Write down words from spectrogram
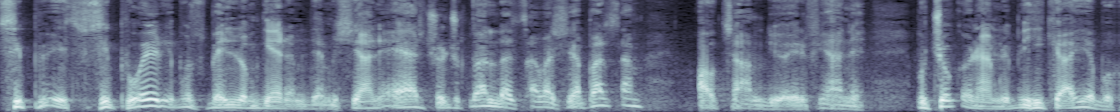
sip- sipueribus bellum gerem demiş. Yani eğer çocuklarla savaş yaparsam alçağım diyor herif yani. Bu çok önemli bir hikaye bu.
